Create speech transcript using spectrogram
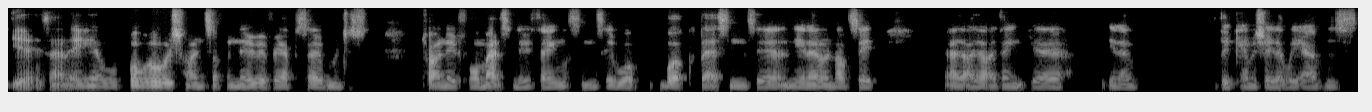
Yeah, exactly. Yeah, we're, we're always trying something new every episode, and we're just trying new formats, and new things, and see what works best, and see, and you know, and obviously, I, I, I think, uh, you know, the chemistry that we have is,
